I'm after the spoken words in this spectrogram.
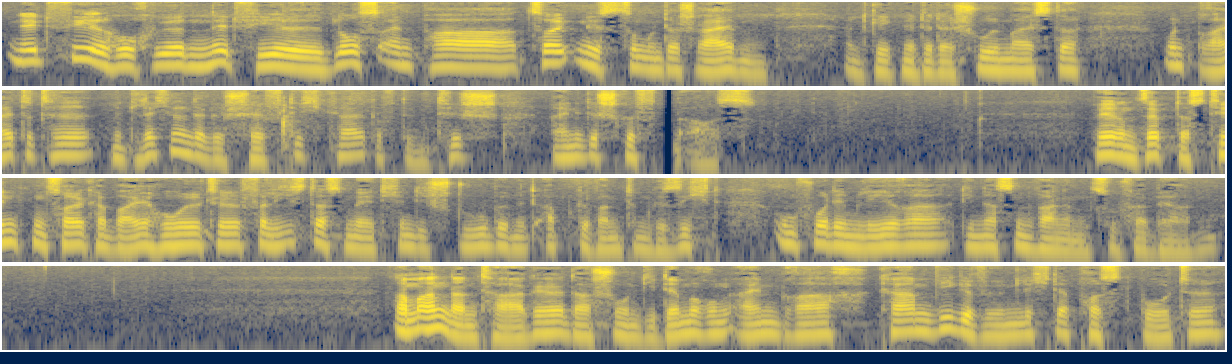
Nicht viel, Hochwürden, nicht viel, bloß ein paar Zeugnis zum Unterschreiben, entgegnete der Schulmeister und breitete mit lächelnder Geschäftigkeit auf dem Tisch einige Schriften aus. Während Sepp das Tintenzeug herbeiholte, verließ das Mädchen die Stube mit abgewandtem Gesicht, um vor dem Lehrer die nassen Wangen zu verbergen. Am andern Tage, da schon die Dämmerung einbrach, kam wie gewöhnlich der Postbote,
